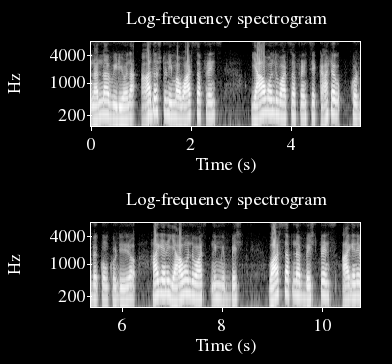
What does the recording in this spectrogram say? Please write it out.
ನನ್ನ ವಿಡಿಯೋನ ಆದಷ್ಟು ನಿಮ್ಮ ವಾಟ್ಸಪ್ ಫ್ರೆಂಡ್ಸ್ ಯಾವ ಒಂದು ವಾಟ್ಸಪ್ ಫ್ರೆಂಡ್ಸ್ಗೆ ಕಾಟ ಕೊಡಬೇಕು ಅಂದ್ಕೊಂಡಿದ್ದೀರೋ ಹಾಗೆಯೇ ಯಾವ ಒಂದು ವಾಟ್ಸ್ ನಿಮಗೆ ಬೆಸ್ಟ್ ವಾಟ್ಸಪ್ನ ಬೆಸ್ಟ್ ಫ್ರೆಂಡ್ಸ್ ಹಾಗೆಯೇ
